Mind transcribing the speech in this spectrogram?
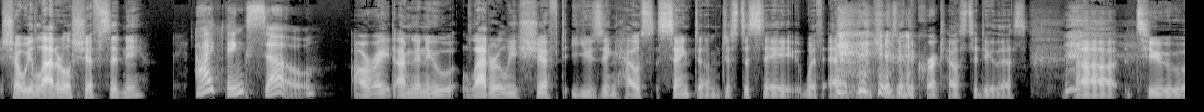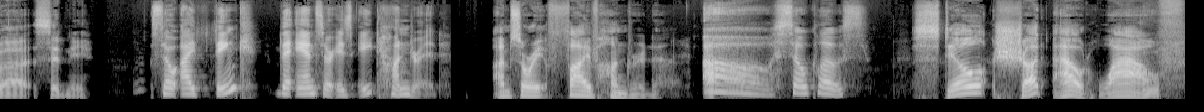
shall we lateral shift, Sydnie? I think so. All right, I'm going to laterally shift using House Sanctum just to stay with Ed in choosing the correct house to do this uh, to uh, Sydnie. So I think the answer is 800. I'm sorry, 500. Oh, so close. Still shut out. Wow. Oof.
